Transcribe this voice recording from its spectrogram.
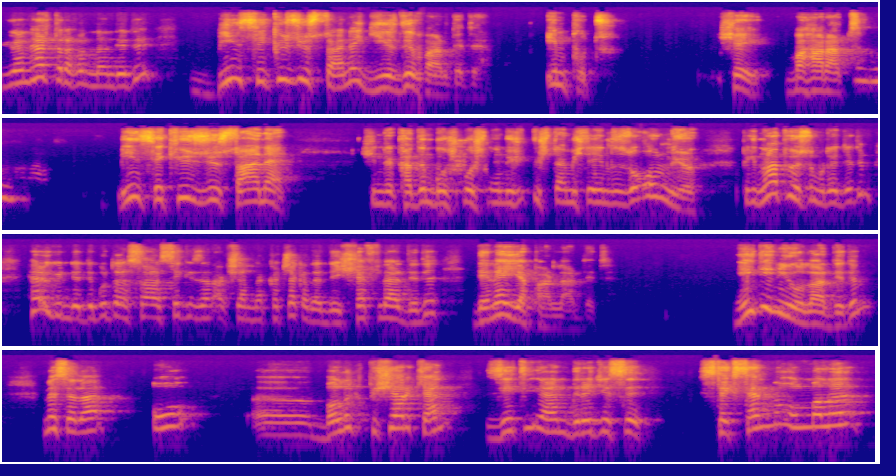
dünyanın her tarafından dedi 1800 tane girdi var dedi. Input. Şey, baharat. 1800 tane. Şimdi kadın boş boşuna bir, üç tane Michelin yıldızı olmuyor. Peki ne yapıyorsun burada dedim. Her gün dedi buradan saat 8'den akşamdan kaça kadar dedi şefler dedi deney yaparlar dedi. Ne deniyorlar dedim. Mesela o e, balık pişerken zeytinyağı derecesi 80 mi olmalı,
